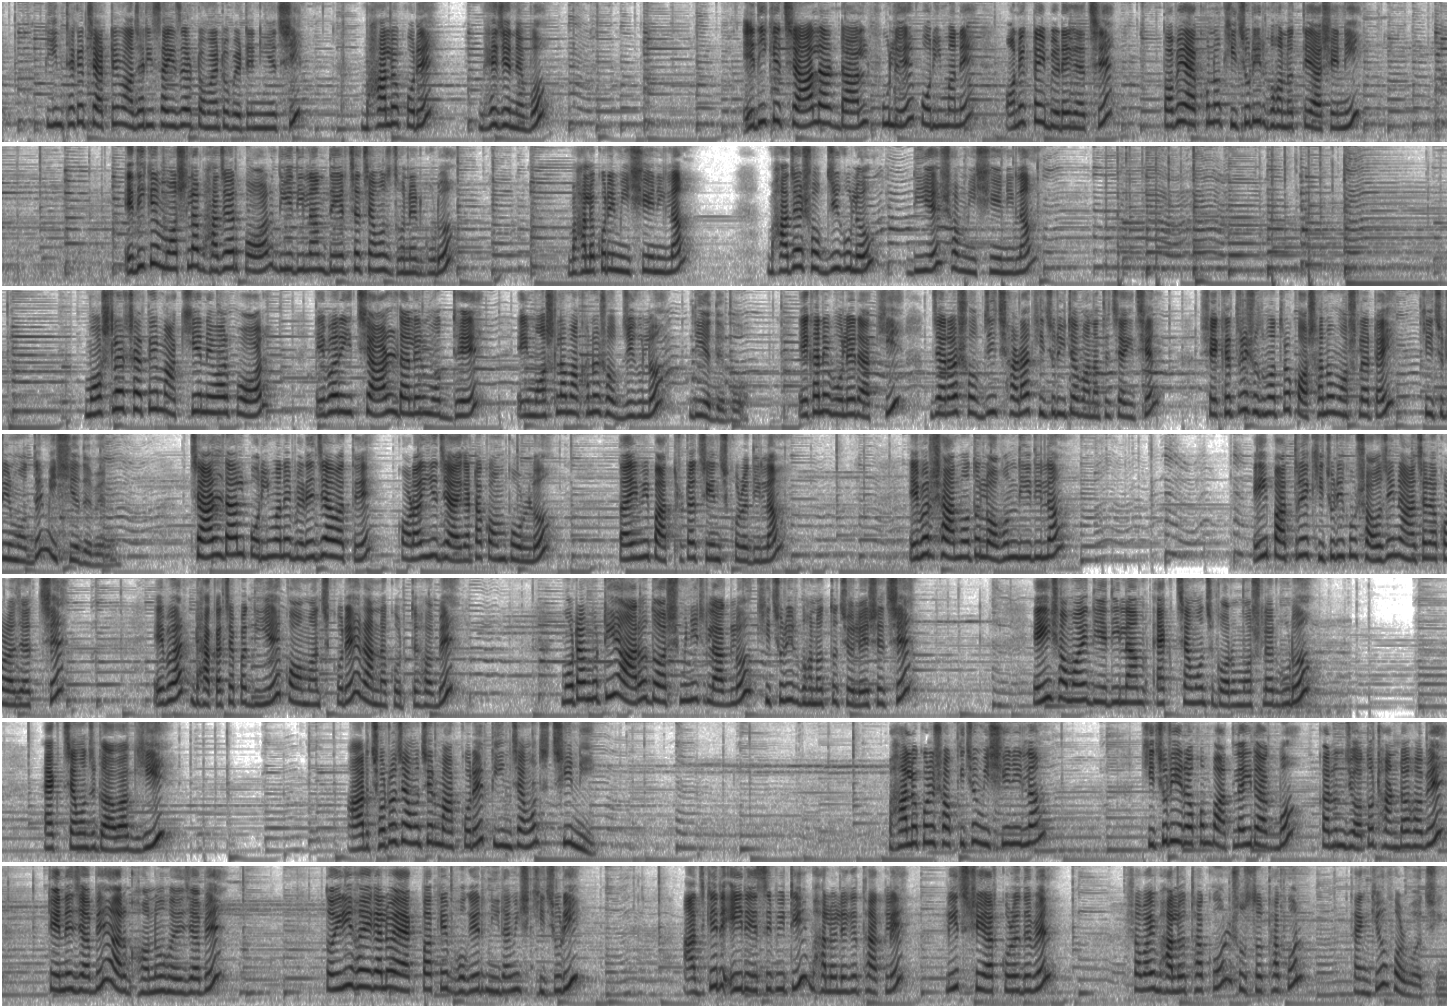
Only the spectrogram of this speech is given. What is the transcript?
তিন থেকে চারটে মাঝারি সাইজের টমেটো বেটে নিয়েছি। ভালো করে ভেজে নেব। এদিকে চাল আর ডাল ফুলে পরিমাণে অনেকটাই বেড়ে গেছে, তবে এখনও খিচুড়ির ঘনত্বে আসেনি। এদিকে মশলা ভাজার পর দিয়ে দিলাম দেড় চা চামচ ধনের গুঁড়ো। ভালো করে মিশিয়ে নিলাম। ভাজা সবজিগুলোও দিয়ে সব মিশিয়ে নিলাম। মশলার সাথে মাখিয়ে নেওয়ার পর এবার এই চাল ডালের মধ্যে এই মশলা মাখানো সবজিগুলো দিয়ে দেব। এখানে বলে রাখি, যারা সবজি ছাড়া খিচুড়িটা বানাতে চাইছেন, সেক্ষেত্রে শুধুমাত্র কষানো মশলাটাই খিচুড়ির মধ্যে মিশিয়ে দেবেন। চাল ডাল পরিমাণে বেড়ে যাওয়াতে কড়াইয়ে জায়গাটা কম পড়ল, তাই আমি পাত্রটা চেঞ্জ করে দিলাম। এবার স্বাদ মতো লবণ দিয়ে দিলাম। এই পাত্রে খিচুড়ি খুব সহজেই নাড়াচাড়া করা যাচ্ছে। এবার ঢাকা চাপা দিয়ে কম আঁচ করে রান্না করতে হবে। মোটামুটি আরও দশ মিনিট লাগল খিচুড়ির ঘনত্ব চলে এসেছে। এই সময় দিয়ে দিলাম এক চামচ গরম মশলার গুঁড়ো, এক চামচ গাওয়া ঘি আর ছোট চামচের মাপ করে তিন চামচ চিনি। ভালো করে সব কিছু মিশিয়ে নিলাম। খিচুড়ি এরকম পাতলাই রাখব, কারণ যত ঠান্ডা হবে, টেনে যাবে আর ঘন হয়ে যাবে। তৈরি হয়ে গেল এক পাকে ভোগের নিরামিষ খিচুড়ি। আজকের এই রেসিপিটি ভালো লেগে থাকলে প্লিজ শেয়ার করে দেবেন। সবাই ভালো থাকুন, সুস্থ থাকুন। Thank you for watching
